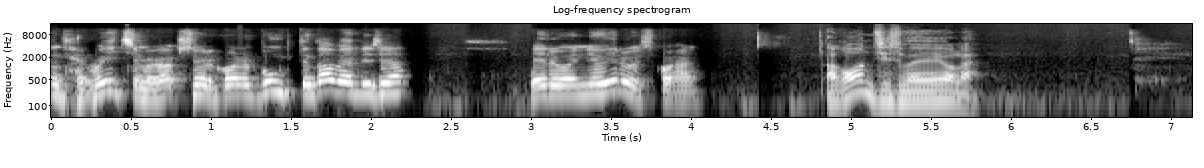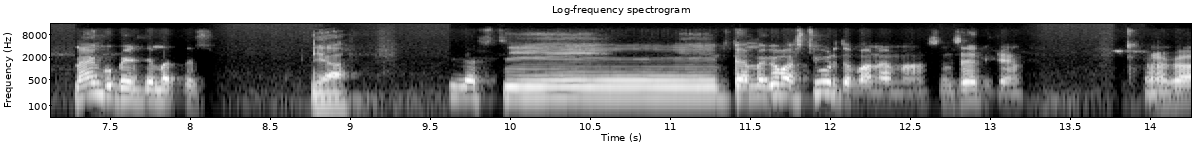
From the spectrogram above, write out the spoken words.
võitsime kaks-null, kolm punkti on tabelis ja elu on ju ilus kohe. aga on siis või ei ole? mängupildi mõttes? jah. kindlasti peame kõvasti juurde panema, see on selge. aga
